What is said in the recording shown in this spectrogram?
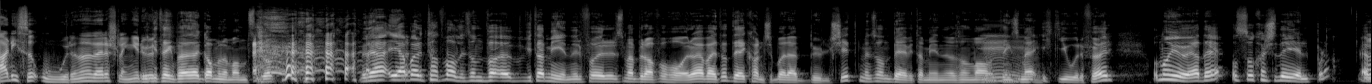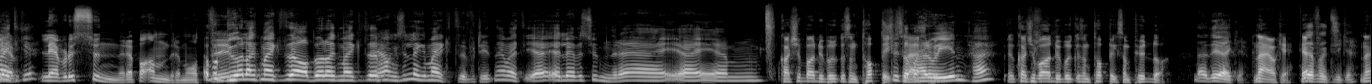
er disse ordene dere slenger ut? Ikke tenk på det, det er gamlemannsspråk. men jeg, jeg har bare tatt vanlige sånn vitaminer for, som er bra for håret. Og jeg vet at det kanskje bare er bullshit, men sånn B-vitaminer og sånn vanlige ting som jeg ikke gjorde før. Og nå gjør jeg det, og så kanskje det hjelper, da. Jeg vet ikke. Lever, du sunnere på andre måter? Ja, for du har lagt merke til det, Abu har lagt merke til det. Ja. Mange som legger merke til det for tiden. Jeg, vet, jeg, jeg lever sunnere. Jeg, jeg um, Kanskje bare du bruker sånn topic slutta sånn på heroin. Hæ? Kanskje bare du bruker sånn topic som pudder. Nei, det gjør jeg ikke. Nei, OK. Det Ja. gjør jeg faktisk ikke. Nei.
